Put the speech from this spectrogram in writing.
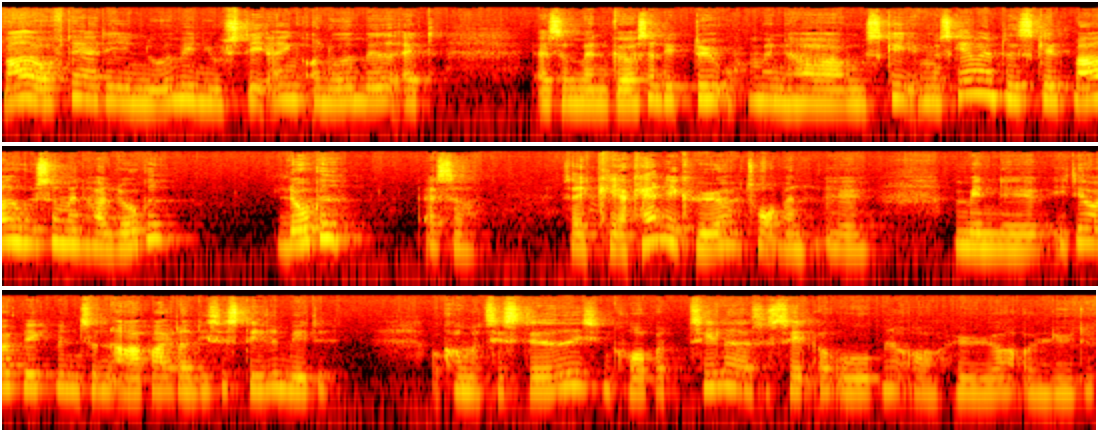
Meget ofte er det noget med en justering og noget med, at altså, man gør sig lidt døv. Man har måske, måske er man blevet skilt meget ud, så man har lukket. Lukket. Altså, så jeg, jeg kan ikke høre, tror man. Øh, men øh, i det øjeblik, man sådan arbejder lige så stille med det, og kommer til stede i sin krop og tillader sig selv at åbne og høre og lytte,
